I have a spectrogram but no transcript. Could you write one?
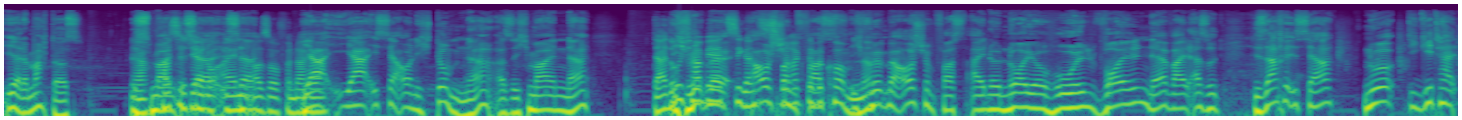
Ja, der macht das. Ja, Ich mein, kostet ist ja, ja- nur einen, ja- also von daher. Ja, ja, ist ja auch nicht dumm, ne? Also ich meine, ne? Dadurch Ich haben wir jetzt die ganzen Smaragde fast- bekommen, Ich ne? würde mir auch schon fast eine neue holen wollen, ne? Weil, also, die Sache ist ja, nur, die geht halt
